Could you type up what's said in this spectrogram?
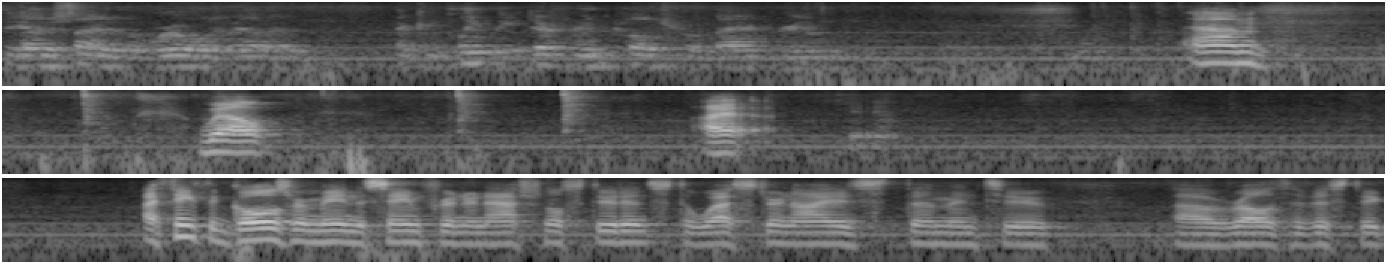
the other side of the world who have a, a completely different cultural background? Um, well, I, I think the goals remain the same for international students to westernize them into uh, relativistic,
